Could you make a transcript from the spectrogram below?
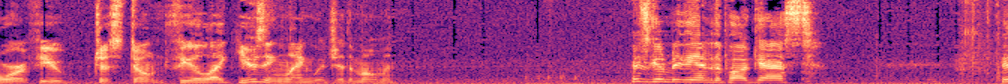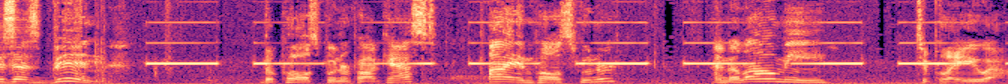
Or if you just don't feel like using language at the moment. This is going to be the end of the podcast. This has been the Paul Spooner Podcast. I am Paul Spooner, and allow me to play you out.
